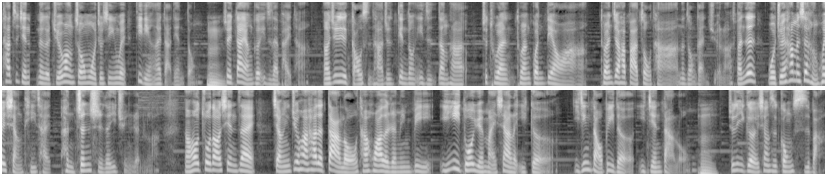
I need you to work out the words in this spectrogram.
他之前那个绝望周末就是因为弟弟很爱打电动，嗯，所以大杨哥一直在拍他，然后就一直搞死他，就是电动一直让他就突然突然关掉啊，突然叫他爸揍他啊，那种感觉啦。反正我觉得他们是很会想题材、很真实的一群人啦。然后做到现在，讲一句话，他的大楼他花了人民币一亿多元买下了一个已经倒闭的一间大楼，嗯，就是一个像是公司吧。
